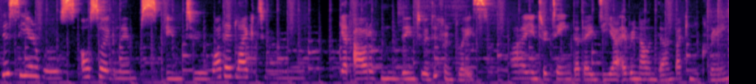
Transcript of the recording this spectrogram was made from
This year was also a glimpse into what I'd like to get out of moving to a different place. I entertained that idea every now and then back in Ukraine,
